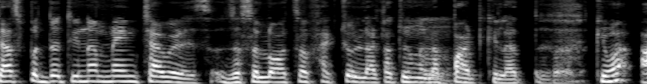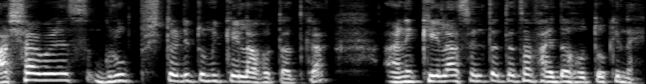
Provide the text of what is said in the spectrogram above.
त्याच पद्धतीनं मेनच्या वेळेस जसं लॉचा फॅक्च्युअल डाटा तुम्ही मला हम्म. पाठ केलात. किंवा अशा वेळेस ग्रुप स्टडी तुम्ही केला होतात का आणि केला असेल तर त्याचा फायदा होतो की नाही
